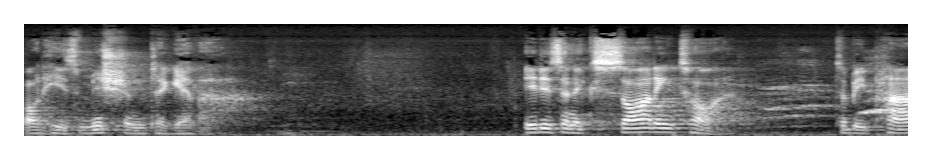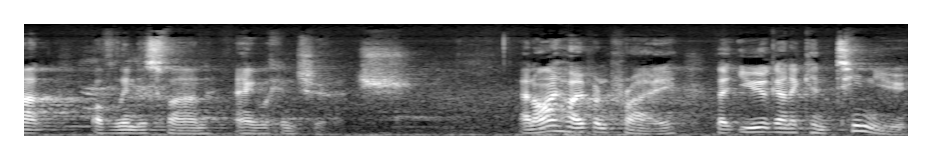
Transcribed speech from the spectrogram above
on his mission together. It is an exciting time to be part of Lindisfarne Anglican Church. And I hope and pray that you're going to continue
